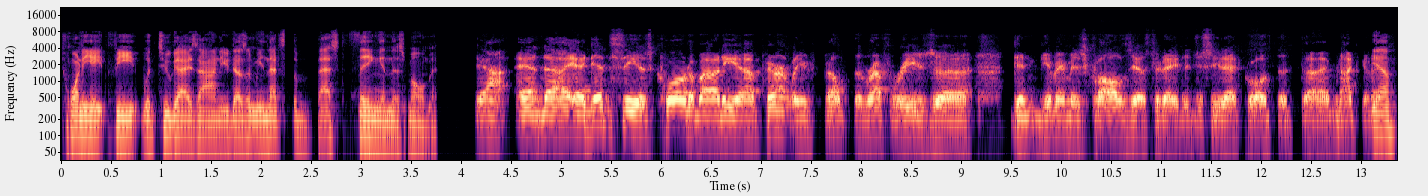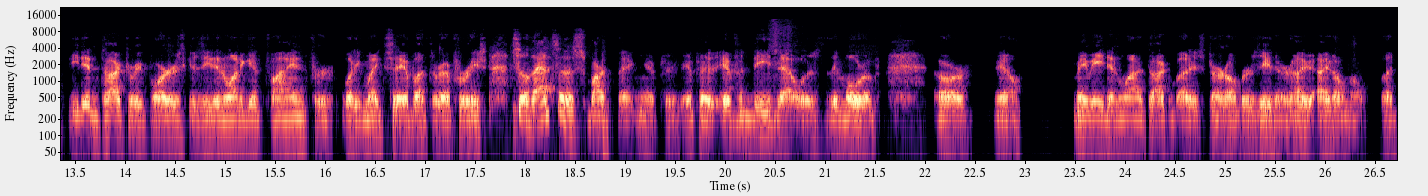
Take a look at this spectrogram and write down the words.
28 feet with two guys on you doesn't mean that's the best thing in this moment. Yeah, and uh, I did see his quote about he uh, apparently felt the referees uh, didn't give him his calls yesterday. Did you see that quote? That uh, I'm not going to. Yeah. He didn't talk to reporters because he didn't want to get fined for what he might say about the referees. So that's a smart thing. If if if indeed that was the motive, or you know, maybe he didn't want to talk about his turnovers either. I I don't know, but.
